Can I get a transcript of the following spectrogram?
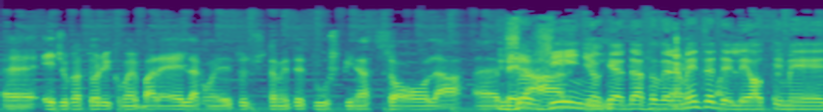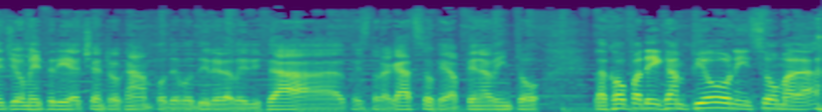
eh, e giocatori come Barella, come hai detto giustamente tu, Spinazzola, eh, Giorginio che ha dato veramente eh, delle ottime geometrie a centrocampo, devo dire la verità, questo ragazzo che ha appena vinto la Coppa dei Campioni, insomma la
